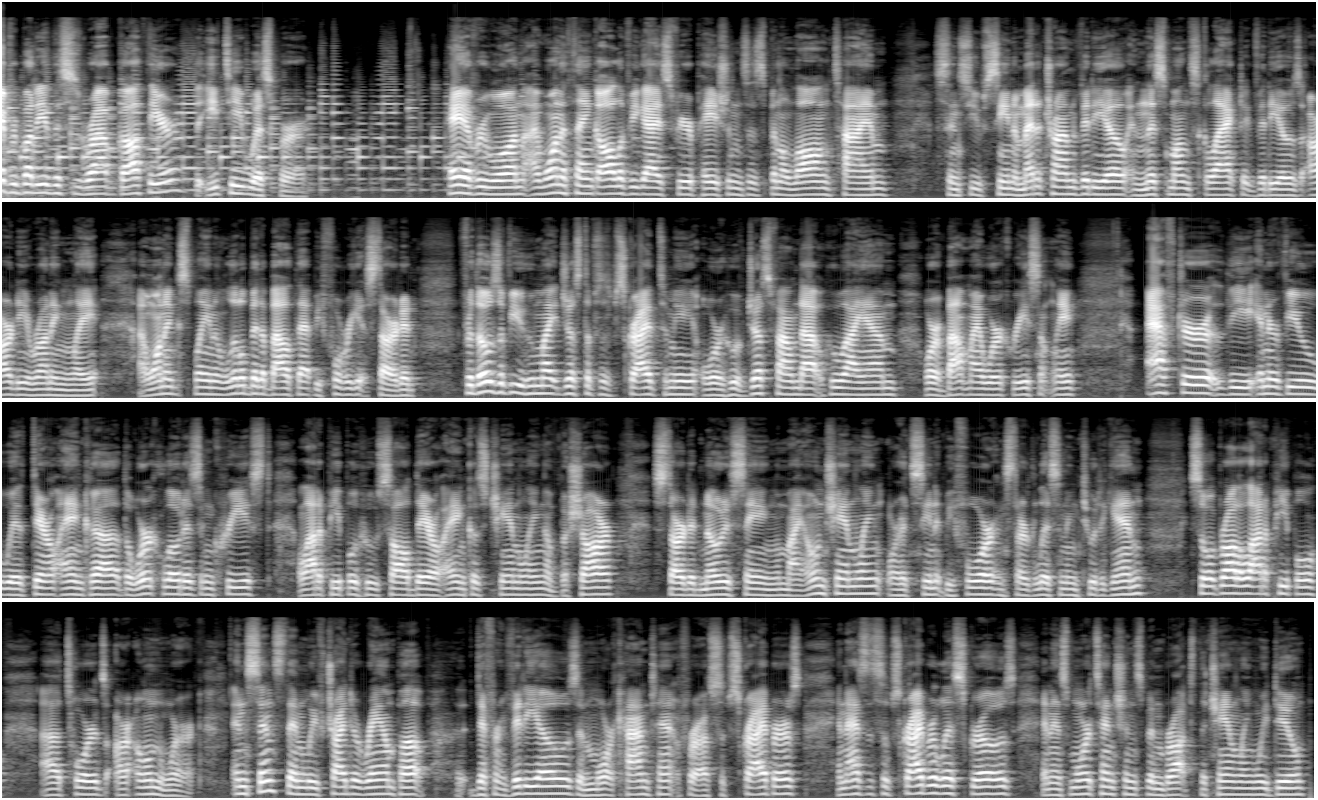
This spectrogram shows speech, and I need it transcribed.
Hey everybody, this is Rob Gauthier, the ET Whisperer. Hey everyone, I want to thank all of you guys for your patience. It's been a long time since you've seen a Metatron video and this month's Galactic video is already running late. I want to explain a little bit about that before we get started. For those of you who might just have subscribed to me or who have just found out who I am or about my work recently, after the interview with Darryl Anka, the workload has increased. A lot of people who saw Darryl Anka's channeling of Bashar started noticing my own channeling or had seen it before and started listening to it again. So it brought a lot of people uh, towards our own work. And since then, we've tried to ramp up different videos and more content for our subscribers. And as the subscriber list grows and as more attention's been brought to the channeling we do,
